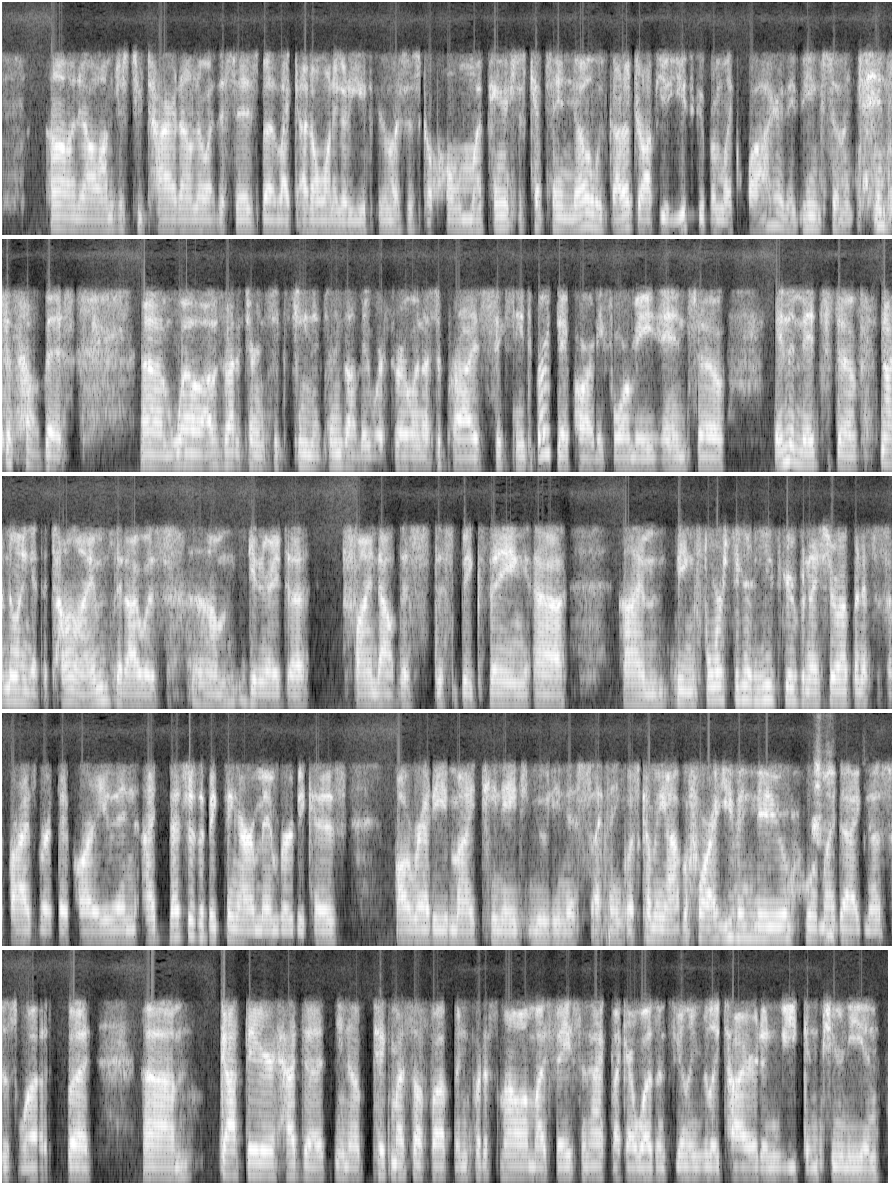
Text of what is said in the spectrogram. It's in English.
"Oh no, I'm just too tired. I don't know what this is, but like, I don't want to go to youth group. Let's just go home." My parents just kept saying, "No, we've got to drop you at youth group." I'm like, "Why are they being so intense about this?" Um, well, I was about to turn 16. It turns out they were throwing a surprise 16th birthday party for me, and so in the midst of not knowing at the time that I was um, getting ready to find out this this big thing. Uh, I'm being forced to go to youth group, and I show up, and it's a surprise birthday party. And I, that's just a big thing I remember because already my teenage moodiness, I think, was coming out before I even knew what my diagnosis was. But um, got there, had to, you know, pick myself up and put a smile on my face and act like I wasn't feeling really tired and weak and puny, and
